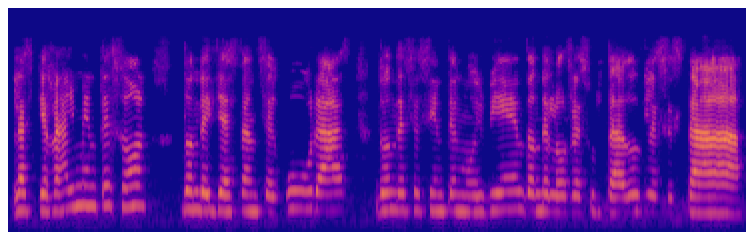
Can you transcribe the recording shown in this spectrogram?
las que realmente son, donde ya están seguras, donde se sienten muy bien, donde los resultados les está,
